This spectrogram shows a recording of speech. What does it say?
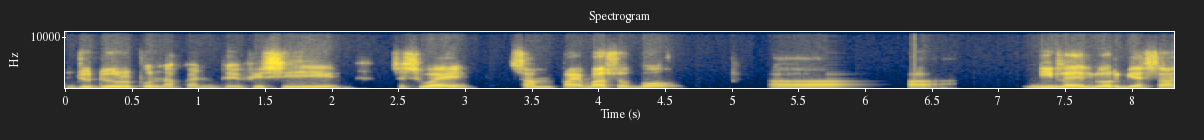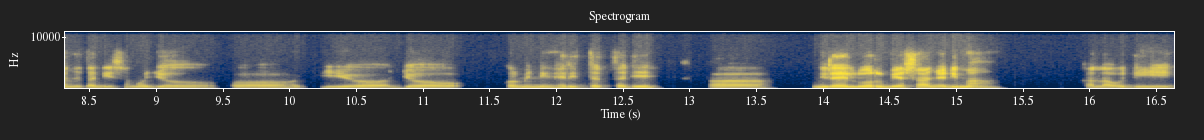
judul pun akan direvisi sesuai sampai Basobo eh, eh, nilai luar biasanya tadi sama jo eh, yo jo Culmining Heritage tadi eh, nilai luar biasanya di mana? Kalau di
